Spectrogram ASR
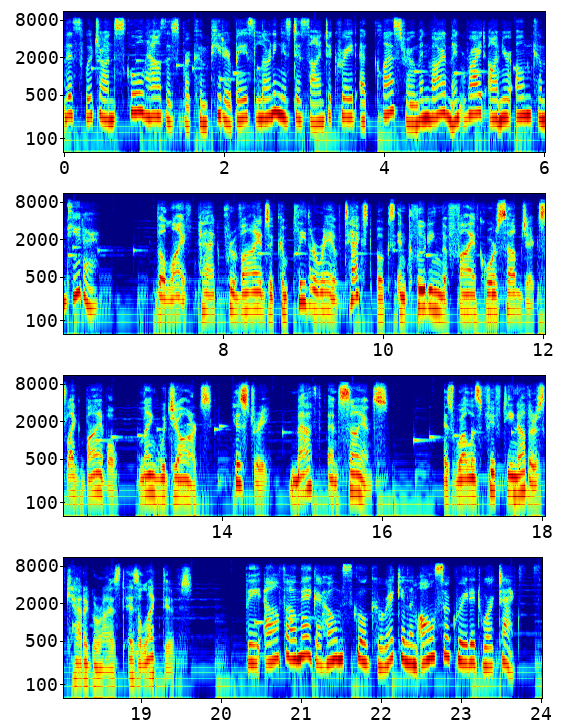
The Switch on Schoolhouses for computer-based learning is designed to create a classroom environment right on your own computer. The Lifepac provides a complete array of textbooks including the five core subjects like Bible, language arts, history, math and science, as well as 15 others categorized as electives. The Alpha Omega Homeschool curriculum also created work texts,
